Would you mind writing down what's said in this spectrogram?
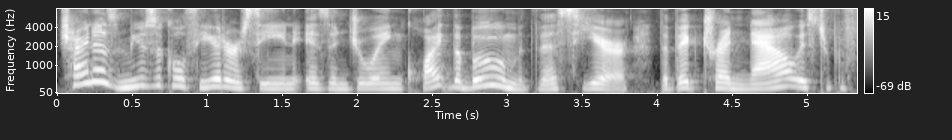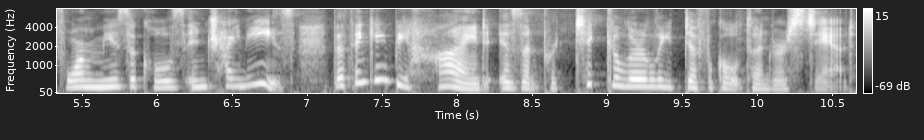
China's musical theater scene is enjoying quite the boom this year. The big trend now is to perform musicals in Chinese. The thinking behind isn't particularly difficult to understand.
